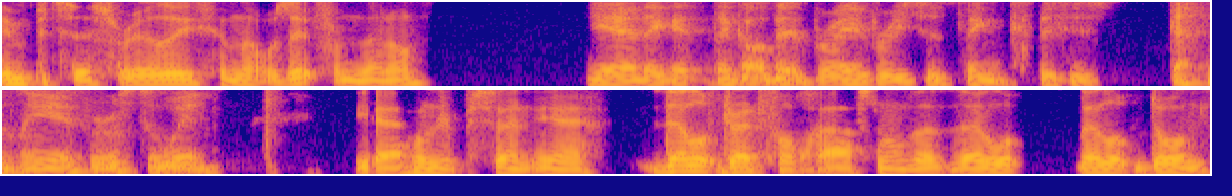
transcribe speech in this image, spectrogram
impetus, really. And that was it from then on. Yeah, they get they got a bit of bravery to think this is definitely here for us to win. Yeah, 100%. Yeah. They look dreadful, Arsenal. They, they look they look done.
